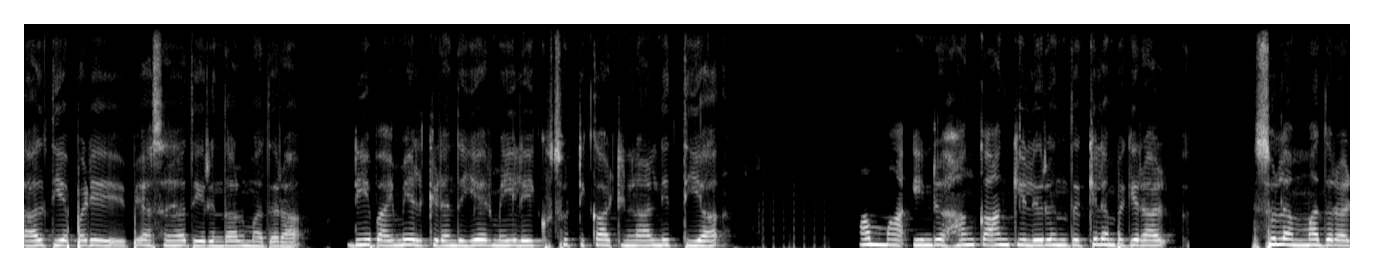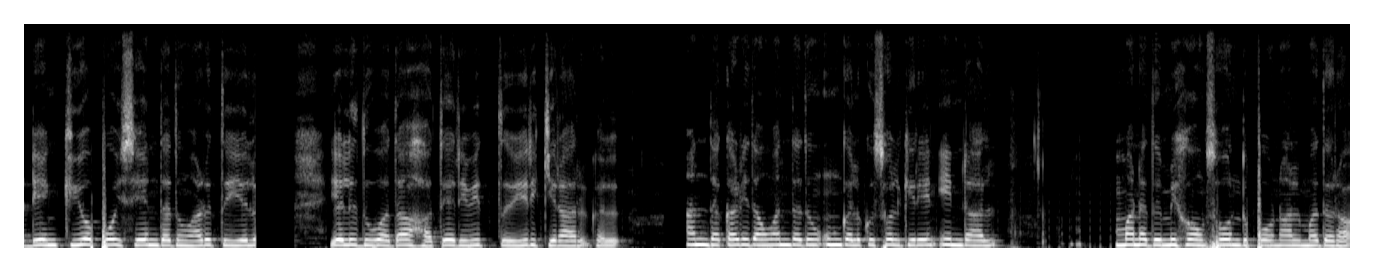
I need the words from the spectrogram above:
தாழ்த்தியபடி பேசாதிருந்தாள் மதுரா. தீபாய் மேல் கிடந்த ஏர்மையிலே சுட்டி காட்டினாள் நித்யா அம்மா இன்று ஹங்காங்கிலிருந்து கிளம்புகிறாள். சுலம் மதுரா டெங்கியோ போய் சேர்ந்ததும் அடுத்து எழு எழுதுவதாக தெரிவித்து இருக்கிறார்கள். அந்த கடிதம் வந்ததும் உங்களுக்கு சொல்கிறேன் என்றால் மனது மிகவும் சோர்ந்து போனால் மதுரா.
